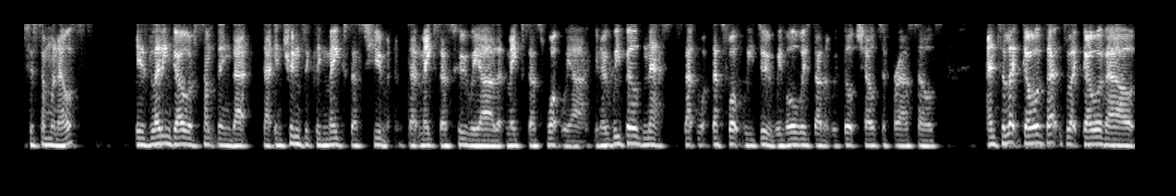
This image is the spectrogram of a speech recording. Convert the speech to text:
to someone else is letting go of something that that intrinsically makes us human that makes us who we are that makes us what we are. You know we build nests. That that's what we do. We've always done it. We've built shelter for ourselves. And to let go of that to let go of our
